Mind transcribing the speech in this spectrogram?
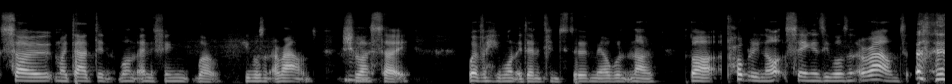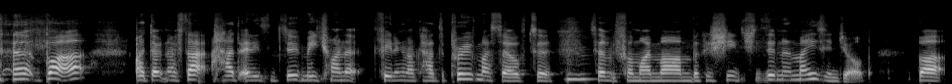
So my dad didn't want anything well he wasn't around shall i say. Whether he wanted anything to do with me i wouldn't know but probably not seeing as he wasn't around. But I don't know if that had anything to do with me trying to feeling like I had to prove myself to, to for my mum because she she did an amazing job but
